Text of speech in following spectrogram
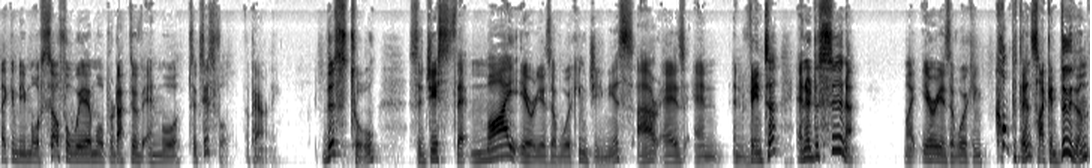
they can be more self aware, more productive, and more successful, apparently. This tool suggests that my areas of working genius are as an inventor and a discerner. My areas of working competence, I can do them,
